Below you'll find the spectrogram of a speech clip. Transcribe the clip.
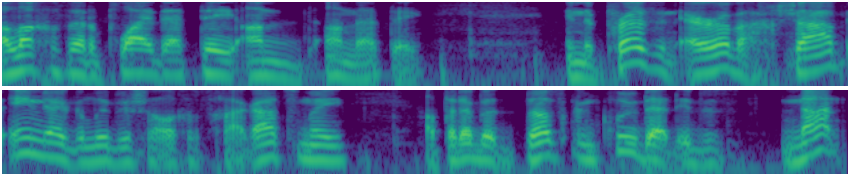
halachas that apply that day on, on that day. In the present era, Rebbe does conclude that it is not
